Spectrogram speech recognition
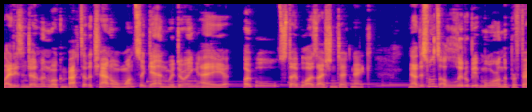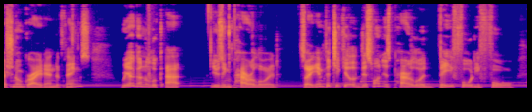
Ladies and gentlemen, welcome back to the channel. Once again, we're doing a opal stabilization technique. Now this one's a little bit more on the professional grade end of things. We are going to look at using paraloid. So in particular, this one is paraloid B44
